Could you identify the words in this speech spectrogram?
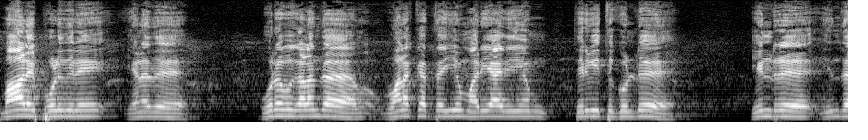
மாலை பொழுதிலே எனது உறவு கலந்த வணக்கத்தையும் மரியாதையும் தெரிவித்து கொண்டு இன்று இந்த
